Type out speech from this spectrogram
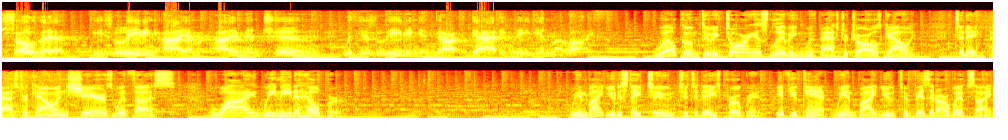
so that He's leading. I am, I am in tune with His leading and guiding me in my life. Welcome to Victorious Living with Pastor Charles Cowan. Today, Pastor Cowan shares with us why we need a helper we invite you to stay tuned to today's program. If you can't, we invite you to visit our website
